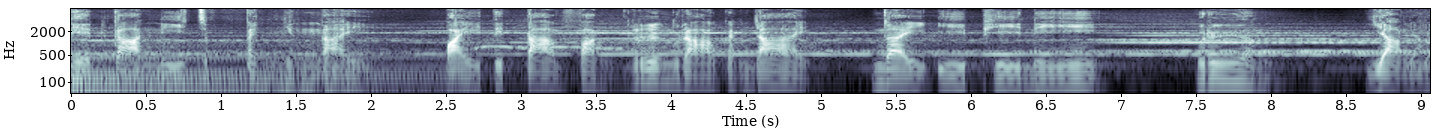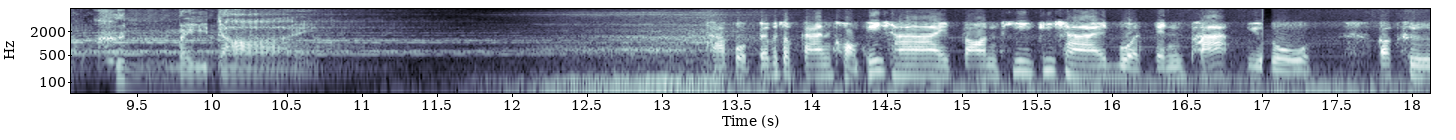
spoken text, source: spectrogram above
เหตุการณ์นี้จะเป็นยังไง ไปติดตามฟังเรื่องราวกันได้ ในอีพีนี้ เรื่องยังขึ้นไม่ได้ครับผมเป็นประสบการณ์ของพี่ชายตอนที่พี่ชายบวชเป็นพระอยู่ ก็คือ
